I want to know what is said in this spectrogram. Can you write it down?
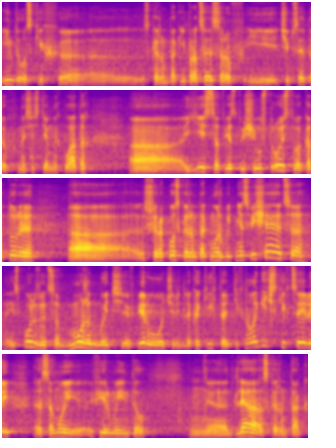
интеловских, э, скажем так, и процессоров, и чипсетов на системных платах а, есть соответствующие устройства, которые а, широко, скажем так, может быть, не освещаются, используются, может быть, в первую очередь для каких-то технологических целей э, самой фирмы Intel, э, для, скажем так,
